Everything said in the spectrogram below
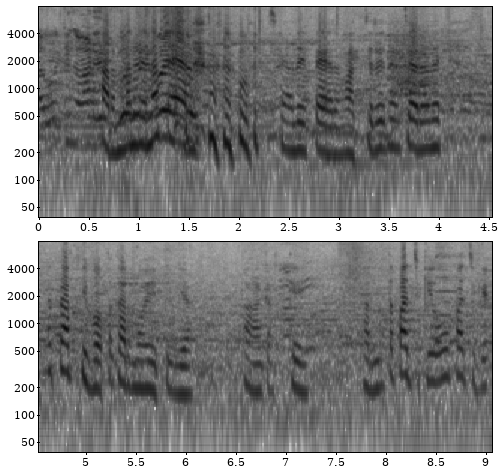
ਹਰਮਨ ਦੇ ਨਾ ਪੈਰ। ਬੱਚਿਆਂ ਦੇ ਪੈਰ ਮੱਚ ਰਹੇ ਨੇ ਵਿਚਾਰਿਆਂ ਦੇ। ਇਹ ਧਰਤੀ ਬਹੁਤ ਗਰਮ ਹੋਈ ਪਈ ਆ ਤਾਂ ਕਰਕੇ। ਹਰਮਨ ਤਾਂ ਭੱਜ ਕੇ ਉਹ ਭੱਜ ਗਿਆ।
